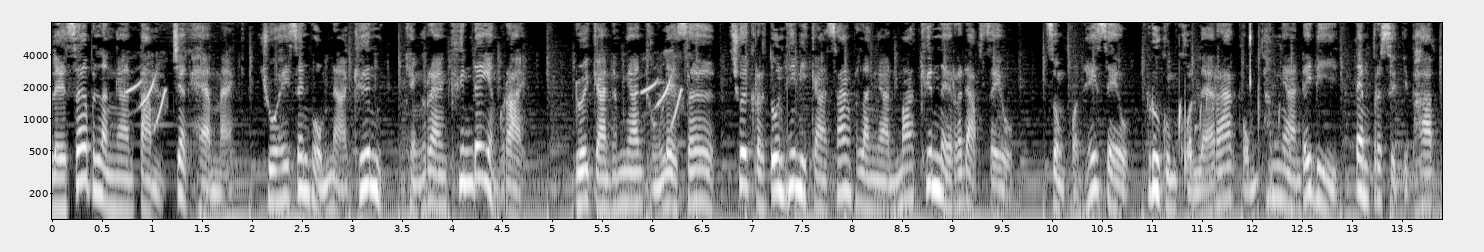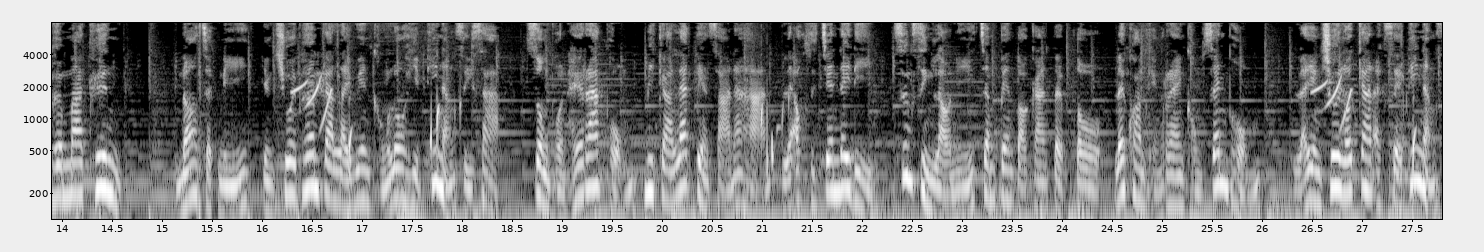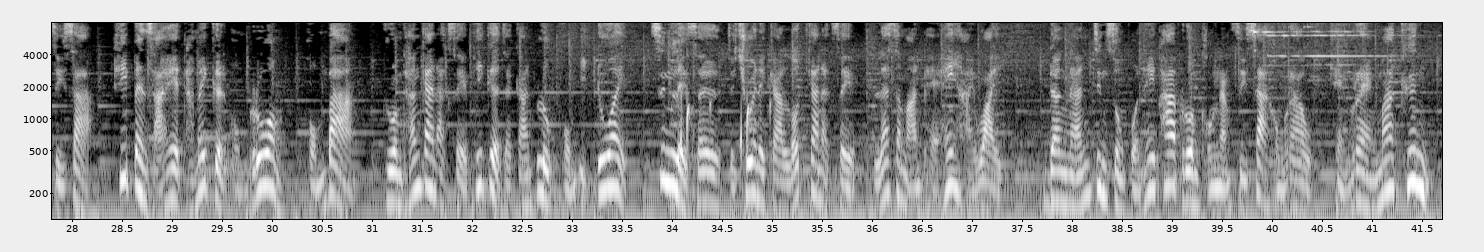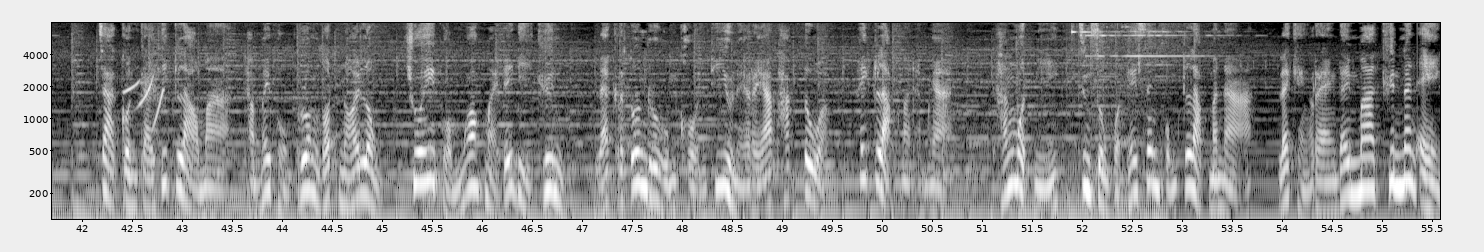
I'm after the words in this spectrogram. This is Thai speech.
เลเซอร์พลังงานต่ำจากแฮมแม็กช่วยให้เส้นผมหนาขึ้น แข็งแรงขึ้นได้อย่างไร ด้วยการทำงานของเลเซอร์ ช่วยกระตุ้นให้มีการสร้างพลังงานมากขึ้นในระดับเซลล์ ส่งผลให้เซลล์รูขุมขนและรากผมทำงานได้ดี เต็มประสิทธิภาพเพิ่มมากขึ้น นอกจากนี้ยังช่วยเพิ่มการไหลเวียนของโลหิตที่หนังศีรษะ ส่งผลให้รากผมมีการแลกเปลี่ยนสารอาหารและออกซิเจนได้ดี ซึ่งสิ่งเหล่านี้จำเป็นต่อการเติบโต และความแข็งแรงของเส้นผม และยังช่วยลดการอักเสบที่หนังศีรษะ ที่เป็นสาเหตุทำให้เกิดผมร่วง ผมบาง รวมทั้งการอักเสบที่เกิดจากการปลูกผมอีกด้วย ซึ่งเลเซอร์จะช่วยในการลดการอักเสบและสมานแผลให้หายไว ดังนั้นจึงส่งผลให้ภาพรวมของหนังศีรษะของเราแข็งแรงมากขึ้น จากกลไกที่กล่าวมาทำให้ผมร่วงลดน้อยลง ช่วยให้ผมงอกใหม่ได้ดีขึ้น และกระตุ้นรูขุมขนที่อยู่ในระยะพักตัวให้กลับมาทำงาน ทั้งหมดนี้จึงส่งผลให้เส้นผมกลับมาหนา และแข็งแรงได้มากขึ้นนั่นเอง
